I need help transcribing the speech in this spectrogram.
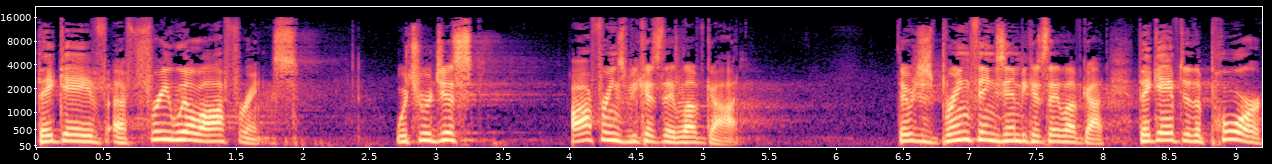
They gave uh, free will offerings, which were just offerings because they love God. They would just bring things in because they love God. They gave to the poor.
